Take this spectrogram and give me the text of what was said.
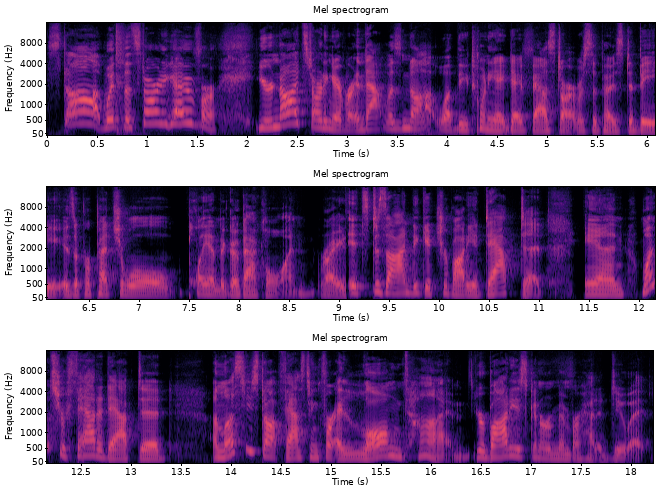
Stop with the starting over. You're not starting over. And that was not what the 28 day fast start was supposed to be, is a perpetual plan to go back on, right? It's designed to get your body adapted. And once you're fat adapted, unless you stop fasting for a long time, your body is going to remember how to do it.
